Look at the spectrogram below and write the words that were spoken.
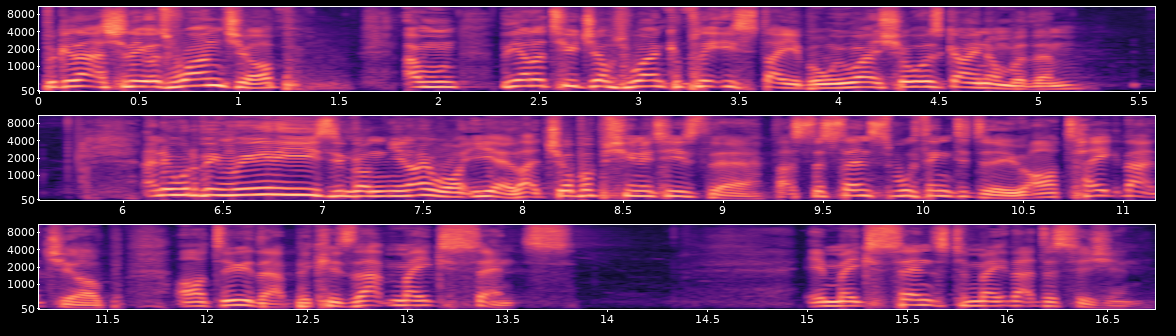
because actually it was one job and the other two jobs weren't completely stable we weren't sure what was going on with them and it would have been really easy and gone, you know what, yeah, that job opportunity is there. That's the sensible thing to do. I'll take that job. I'll do that because that makes sense. It makes sense to make that decision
